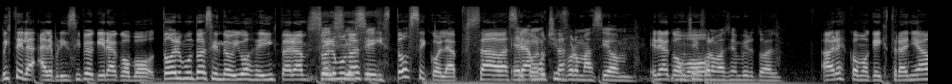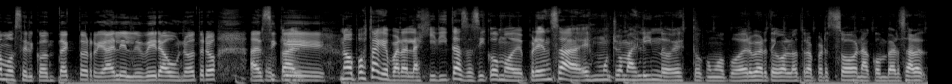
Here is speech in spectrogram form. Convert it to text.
viste la- al principio que era como todo el mundo haciendo vivos de Instagram, Sí, todo el mundo sí. y todo se colapsaba. se Era mucha información. Era como- Mucha información virtual. Ahora es como que extrañábamos el contacto real, el ver a un otro. Así Total. que. No, posta que para las giritas, así como de prensa, es mucho más lindo esto, como poder verte con la otra persona, conversar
